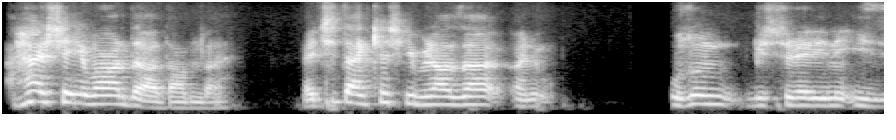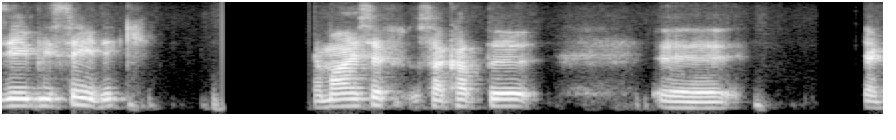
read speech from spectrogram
her şey vardı adamda. Ya cidden keşke biraz daha hani uzun bir süreliğine izleyebilseydik. Ya maalesef sakatlığı e, ya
